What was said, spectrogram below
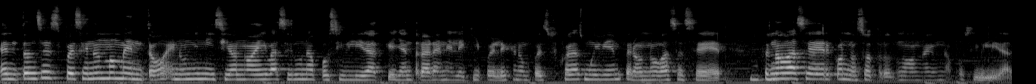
Entonces, pues en un momento, en un inicio, no iba a ser una posibilidad que ella entrara en el equipo y le dijeron, pues juegas muy bien, pero no vas a ser, pues no va a ser con nosotros, no, no hay una posibilidad.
